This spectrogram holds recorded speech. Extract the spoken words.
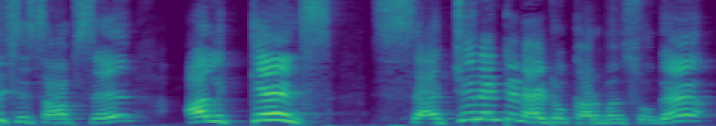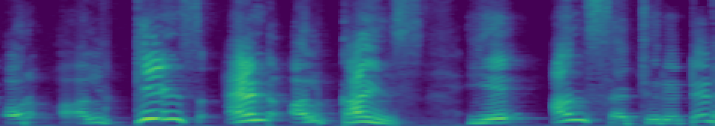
इस हिसाब से अल्केन्स सैचुरेटेड हाइड्रोकार्बन्स हो गए और अल्किन्स एंड अल्काइंस ये अनसेचुरेटेड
